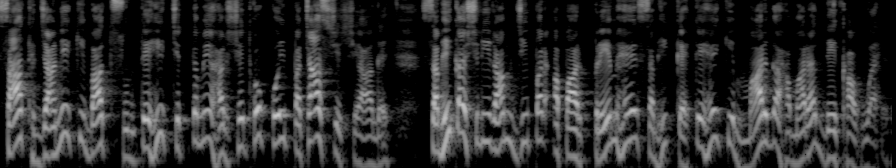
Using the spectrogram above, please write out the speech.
साथ जाने की बात सुनते ही चित्त में हर्षित हो कोई पचास शिष्य आ गए। सभी का श्री राम जी पर अपार प्रेम है। सभी कहते हैं कि मार्ग हमारा देखा हुआ है।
